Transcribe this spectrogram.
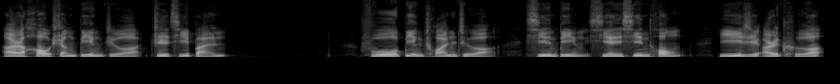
而后生病者，治其本。夫病传者，心病先心痛，一日而咳，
